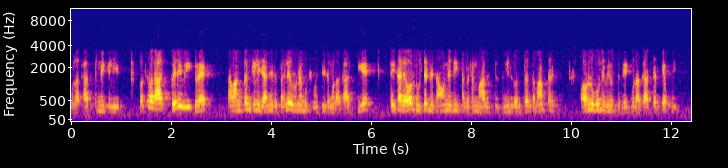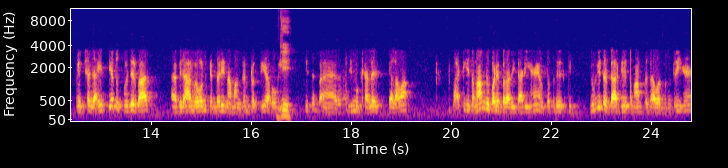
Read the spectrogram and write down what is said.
मुलाकात करने के लिए। और उसके बाद आज सवेरे भी जो है नामांकन के लिए जाने से पहले उन्होंने मुख्यमंत्री से मुलाकात की है। कई सारे और दूसरे नेताओं ने भी संगठन महासचिव सुनील बंसल तमाम सारे और लोगों ने भी उनसे भेंट मुलाकात करके अपनी अपेक्षा ज़ाहिर किया तो थोड़ी देर बाद विधान भवन के अंदर ही नामांकन प्रक्रिया होगी। जिसमें राज्य मुख्यालय के अलावा पार्टी के तमाम जो बड़े पदाधिकारी हैं उत्तर प्रदेश की योगी सरकार के जो तमाम सदावर मंत्री हैं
